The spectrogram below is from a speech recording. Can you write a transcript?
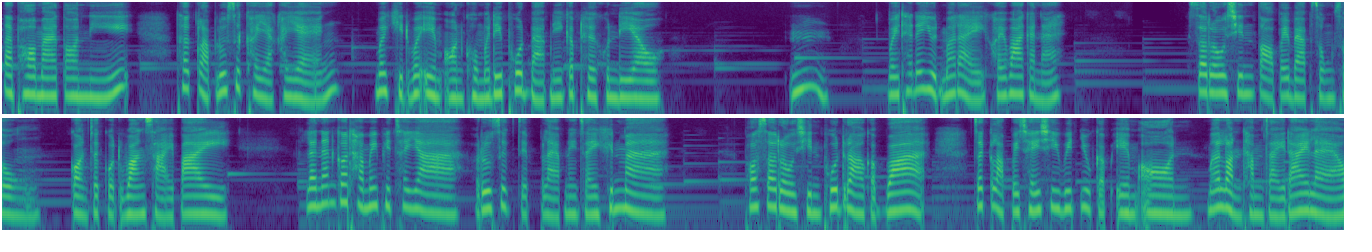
แต่พอมาตอนนี้ เธอกลับรู้สึกขยะแขยง เมื่อคิดว่าเอมออนคงไม่ได้พูดแบบนี้กับเธอคนเดียว อืม ไว้ถ้าได้หยุดเมื่อไหร่ค่อยว่ากันนะสโรชินต่อไปแบบทรงๆ ก่อนจะกดวางสายไป และนั่นก็ทำให้พิชยารู้สึกเจ็บแปลบในใจขึ้นมา ราะสโรชินพูดราวกับว่า จะกลับไปใช้ชีวิตอยู่กับเอมออน เมื่อหล่อนทำใจได้แล้ว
